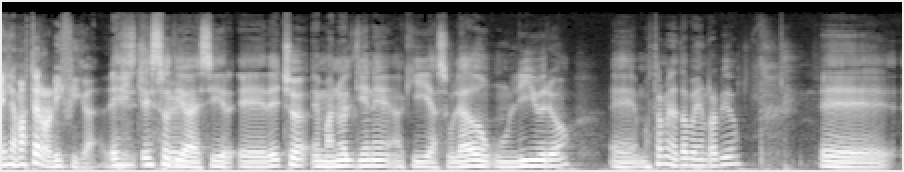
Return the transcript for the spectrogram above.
Es la más terrorífica. eso te iba a decir. Eh, de hecho, Emanuel tiene aquí a su lado un libro. Eh, mostrame la tapa bien rápido. Eh,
